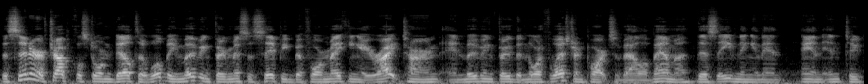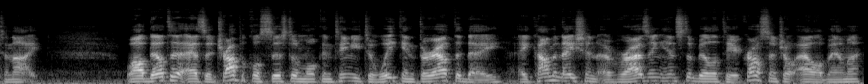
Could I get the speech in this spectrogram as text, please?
The center of Tropical Storm Delta will be moving through Mississippi before making a right turn and moving through the northwestern parts of Alabama this evening and, in, and into tonight. While Delta as a tropical system will continue to weaken throughout the day, a combination of rising instability across central Alabama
